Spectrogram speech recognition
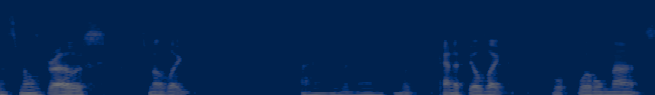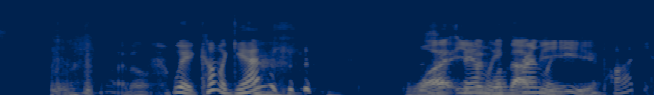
It smells gross. It smells like I don't even know. Like, kind of feels like w- little nuts. I don't. Wait, come again? What This is a even would that be? podcast.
